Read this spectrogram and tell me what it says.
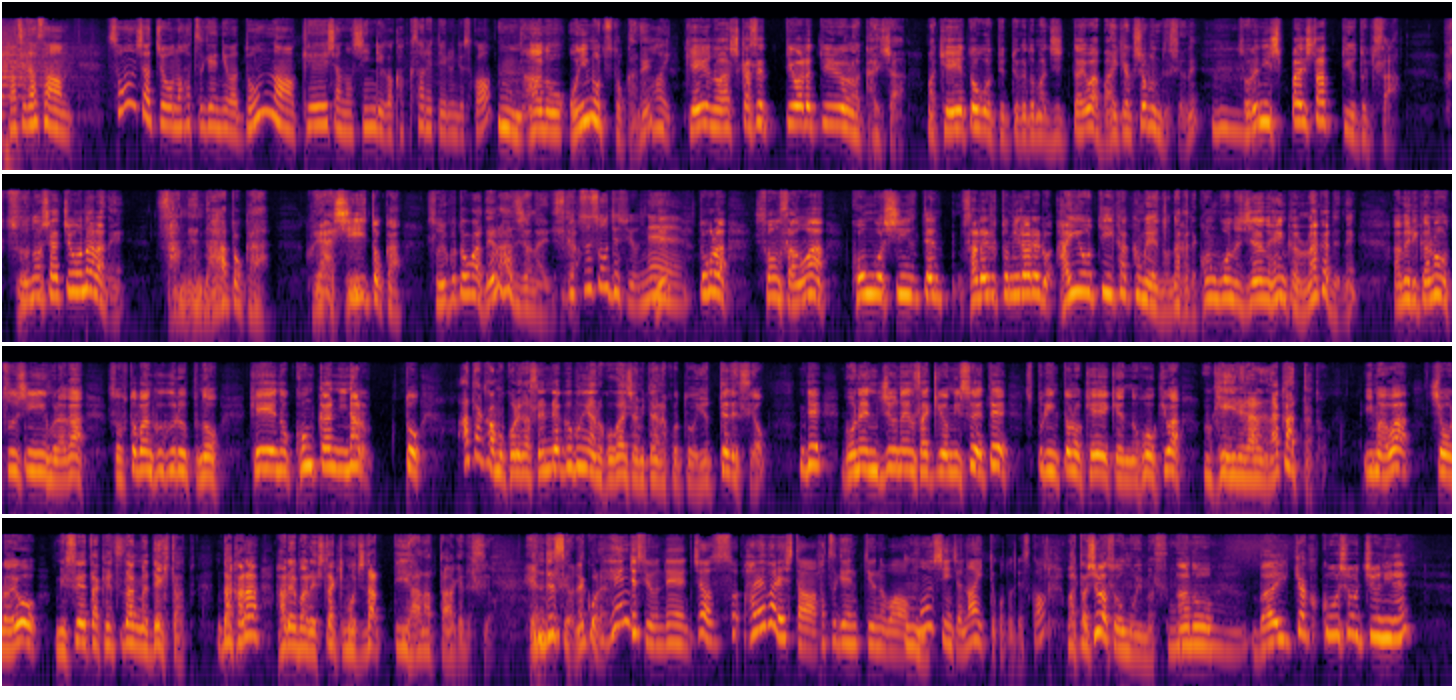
町田さん孫社長の発言にはどんな経営者の心理が隠されているんですか？うん、あのお荷物とかね、はい。経営の足かせって言われているような会社、まあ、経営統合って言ってるけど、まあ、実態は売却処分ですよね、それに失敗したっていう時さ普通の社長ならね残念だとか悔しいとかそういうことが出るはずじゃないですか。普。通そうですよね。ね、ところが孫さんは今後進展されると見られる IoT 革命の中で今後の時代の変化の中でねアメリカの通信インフラがソフトバンクグループの経営の根幹になるとあたかもこれが戦略分野の子会社みたいなことを言ってですよで5年10年先を見据えてスプリントの経営権の放棄は受け入れられなかったと。今は将来を見据えた決断ができたと。だから晴れ晴れした気持ちだって言い放ったわけですよ。変ですよねこれ。変ですよねじゃあそ晴れ晴れした発言っていうのは本心じゃないってことですか、私はそう思います。あの売却交渉中にね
